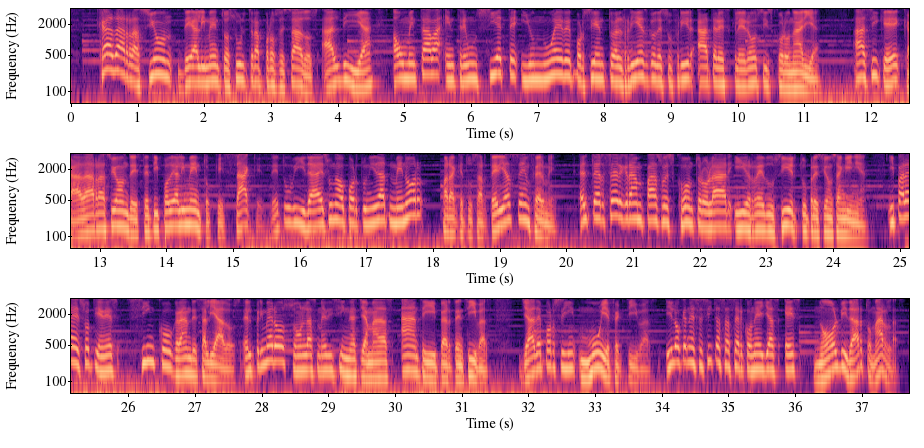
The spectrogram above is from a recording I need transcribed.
cada ración de alimentos ultraprocesados al día aumentaba entre un 7 y un 9% el riesgo de sufrir aterosclerosis coronaria. Así que cada ración de este tipo de alimento que saques de tu vida es una oportunidad menor para que tus arterias se enfermen. El tercer gran paso es controlar y reducir tu presión sanguínea. Y para eso tienes cinco grandes aliados. El primero son las medicinas llamadas antihipertensivas, ya de por sí muy efectivas. Y lo que necesitas hacer con ellas es no olvidar tomarlas.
